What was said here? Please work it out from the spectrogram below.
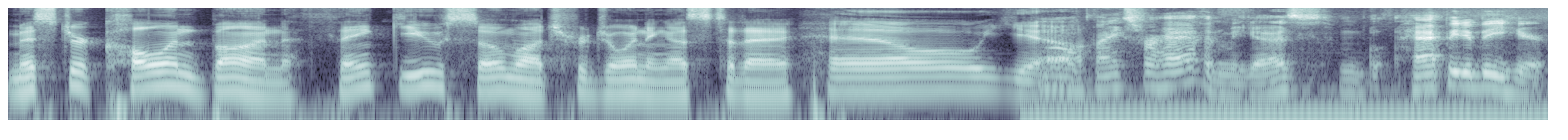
Mr. Cullen Bunn, thank you so much for joining us today. Hell yeah. Well, thanks for having me, guys. I'm happy to be here.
